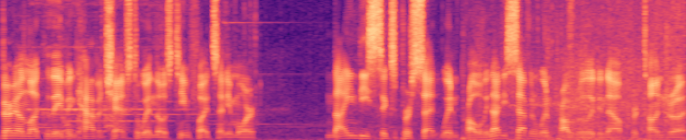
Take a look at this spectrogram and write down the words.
very unlikely they even have a chance to win those team fights anymore. 96% win probably, 97 win probability now for Tundra.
